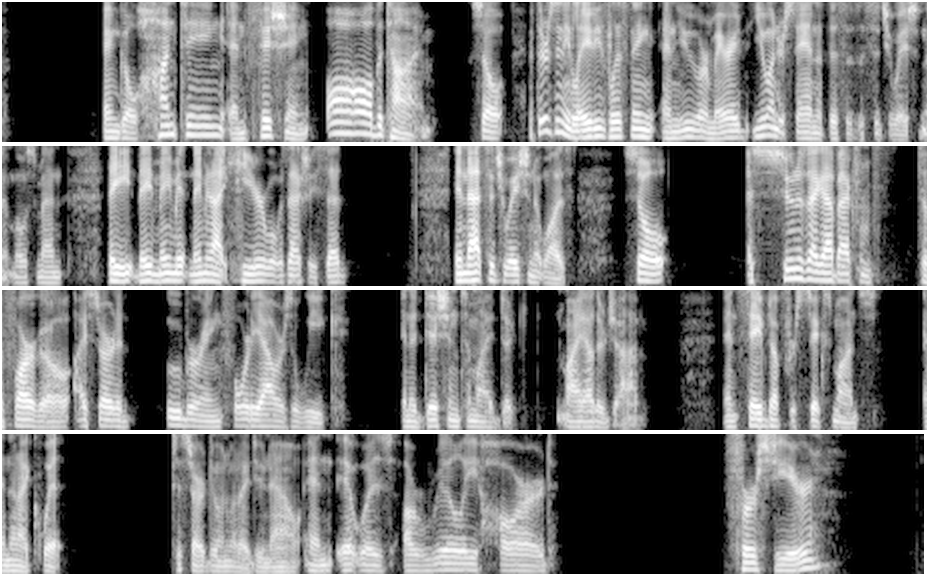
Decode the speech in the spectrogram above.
and go hunting and fishing all the time. So, if there's any ladies listening and you are married, you understand that this is a situation that most men they they may they may not hear what was actually said. In that situation, it was. So, as soon as I got back from to Fargo, I started Ubering 40 hours a week in addition to my my other job and saved up for six months and then I quit to start doing what I do now. And it was a really hard first year.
